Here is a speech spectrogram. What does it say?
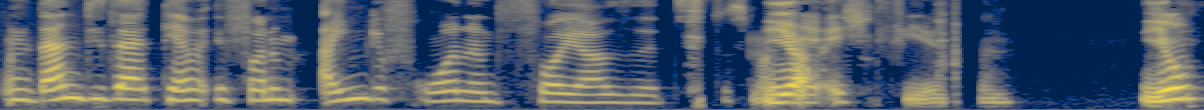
Und dann dieser, der vor einem eingefrorenen Feuer sitzt. Das macht Ja. ja echt viel Sinn. Jo.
